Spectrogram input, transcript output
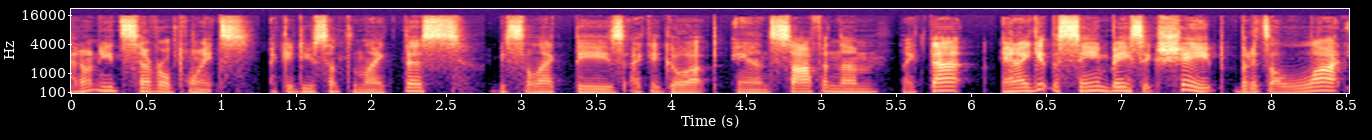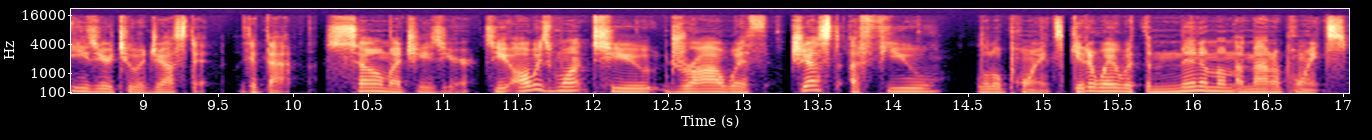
I don't need several points. I could do something like this. Maybe select these. I could go up and soften them like that. And I get the same basic shape, but it's a lot easier to adjust it. Look at that, so much easier. So you always want to draw with just a few little points. Get away with the minimum amount of points.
